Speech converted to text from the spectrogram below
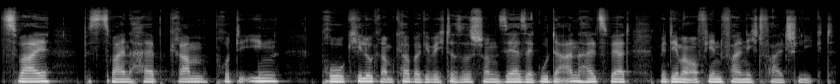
zwei bis zweieinhalb Gramm Protein pro Kilogramm Körpergewicht. Das ist schon ein sehr, sehr guter Anhaltswert, mit dem man auf jeden Fall nicht falsch liegt.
